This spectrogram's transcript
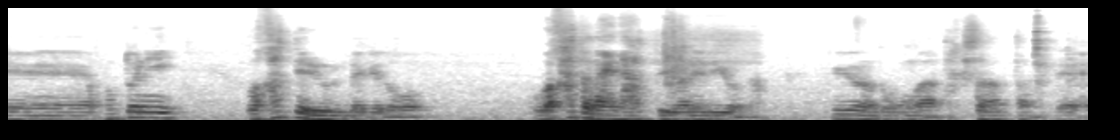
えー本当に分かってるんだけど分かってないなって言われるようなというようなところがたくさんあったので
